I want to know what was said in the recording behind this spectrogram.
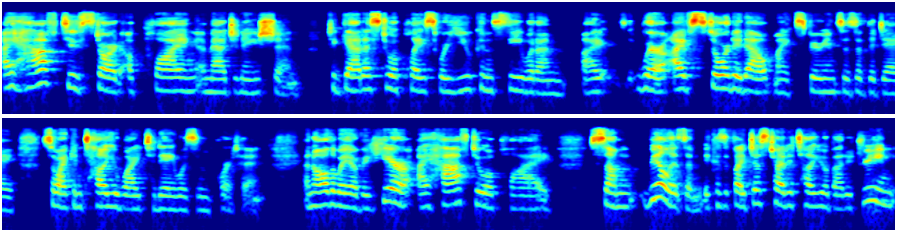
I have to start applying imagination to get us to a place where you can see what I'm I where I've sorted out my experiences of the day so I can tell you why today was important. And all the way over here I have to apply some realism because if I just try to tell you about a dream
